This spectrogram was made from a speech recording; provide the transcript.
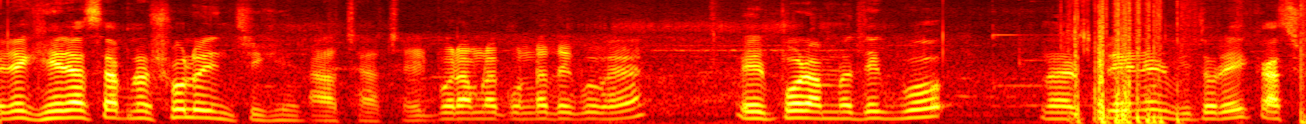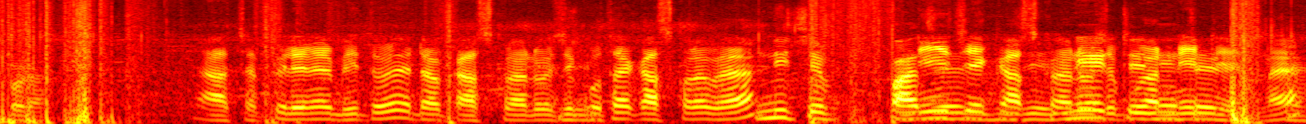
এটা ঘের আছে আপনার ষোলো ইঞ্চি ঘের। আচ্ছা আচ্ছা। এরপর আমরা কোনটা দেখব ভাইয়া? এরপর আমরা দেখব আপনার প্লেনের ভিতরেই কাজ করা। আচ্ছা প্লেনের ভিতরে এটা কাজ করা রয়েছে। কোথায় কাজ করা ভাইয়া? নিচে নিচে কাজ করা রয়েছে পুরো নেটে, নেটে না? হ্যাঁ।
